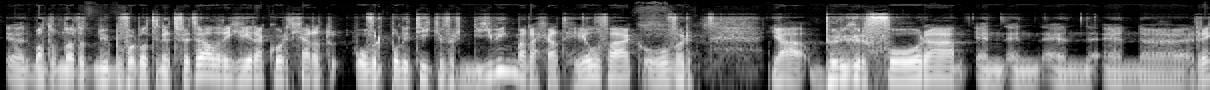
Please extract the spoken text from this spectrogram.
want omdat het nu bijvoorbeeld in het federale regeerakkoord gaat het over politieke vernieuwing, maar dat gaat heel vaak over ja, burgerfora en, en, en, en uh,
